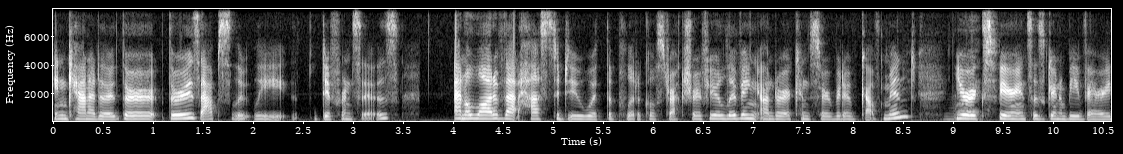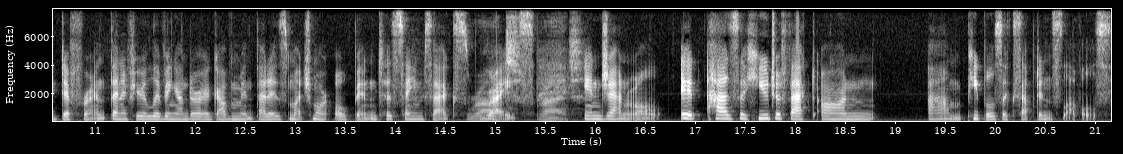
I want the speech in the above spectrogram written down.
in Canada, there there is absolutely differences. And a lot of that has to do with the political structure. If you're living under a conservative government, your experience is going to be very different than if you're living under a government that is much more open to same sex Right. rights Right. in general. It has a huge effect on um, people's acceptance levels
